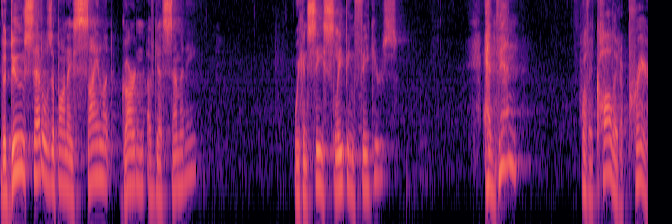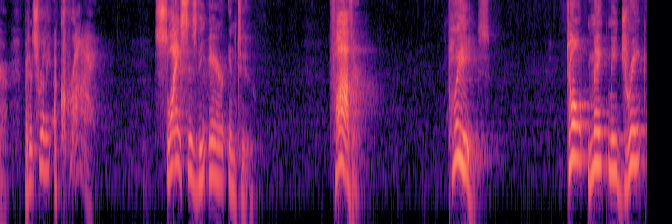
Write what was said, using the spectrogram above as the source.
the dew settles upon a silent Garden of Gethsemane. We can see sleeping figures. And then, well, they call it a prayer, but it's really a cry. Slices the air into Father, please don't make me drink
